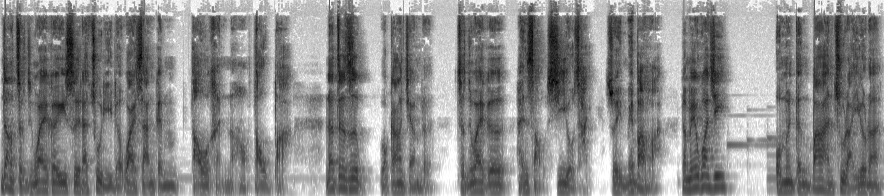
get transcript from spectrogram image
让整形外科医师来处理的外伤跟刀痕，然后刀疤。那这是我刚刚讲的，整形外科很少稀有材，所以没办法。那没有关系，我们等疤痕出来以后呢？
